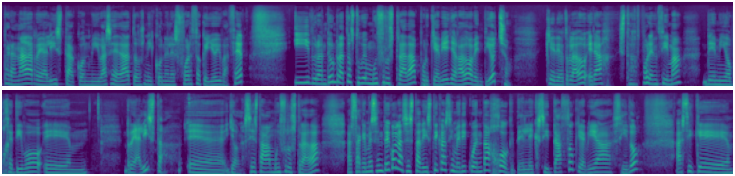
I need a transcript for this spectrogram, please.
para nada realista con mi base de datos ni con el esfuerzo que yo iba a hacer. Y durante un rato estuve muy frustrada porque había llegado a 28, que de otro lado era, estaba por encima de mi objetivo eh, realista. Eh, y aún así estaba muy frustrada hasta que me senté con las estadísticas y me di cuenta jo, del exitazo que había sido. Así que...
